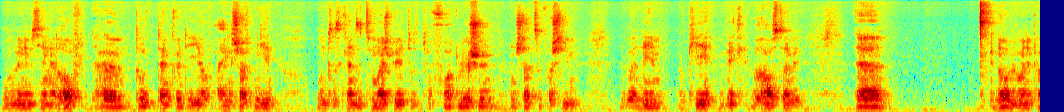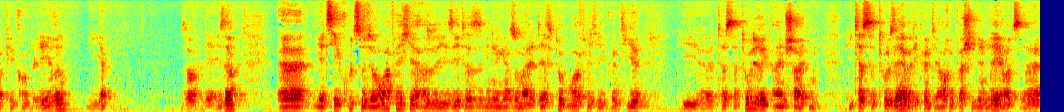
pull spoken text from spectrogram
Und wenn ihr ein bisschen länger drauf äh, drückt, dann könnt ihr hier auf Eigenschaften gehen und das Ganze zum Beispiel sofort löschen, anstatt zu verschieben. Übernehmen, okay, weg, raus damit. Äh, Genau, wir wollen den Papierkorb leeren. Ja. So, leer ist er. Äh, jetzt hier kurz zu der Oberfläche. Also ihr seht, das ist wie eine ganz normale Desktop-Oberfläche. Ihr könnt hier die äh, Tastatur direkt einschalten. Die Tastatur selber, die könnt ihr auch in verschiedenen Layouts äh,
